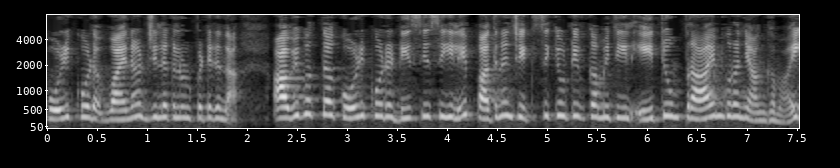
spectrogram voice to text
കോഴിക്കോട് വയനാട് ജില്ലകൾ ഉൾപ്പെട്ടിരുന്ന അവിഭക്ത കോഴിക്കോട് ഡി സി സിയിലെ പതിനഞ്ച് എക്സിക്യൂട്ടീവ് കമ്മിറ്റിയിൽ ഏറ്റവും പ്രായം കുറഞ്ഞ അംഗമായി.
